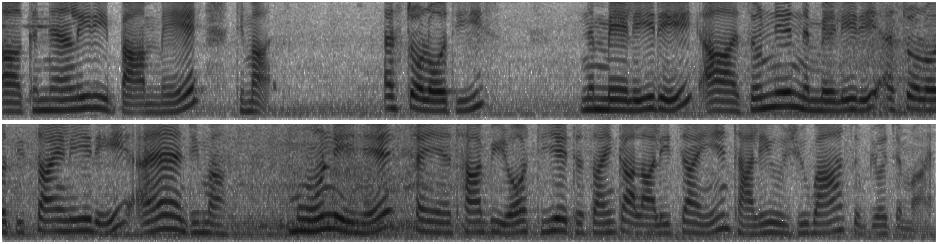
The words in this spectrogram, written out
အာကဏန်းလေးတွေပါမယ်ဒီမှာ astrology နမယ်လေးတွေအာဇွန်နစ်နမယ်လေးတွေ astrology sign လေးတွေအဲဒီမှာ မွန်းနေနဲ့ခြံရံထားပြီးတော့ဒီရဲ့ဒီဇိုင်းကာလာလေးကြိုက်ရင်ဒါလေးကိုယူပါဆိုပြောချင်ပါတယ်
